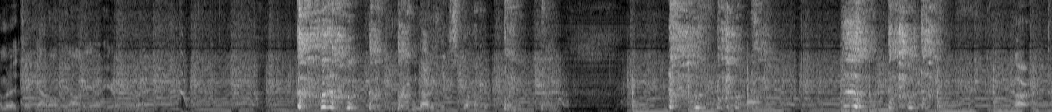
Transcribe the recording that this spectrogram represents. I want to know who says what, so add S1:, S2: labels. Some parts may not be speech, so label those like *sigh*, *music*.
S1: I'm gonna take out all the audio here anyway. *coughs* Not a good start. *coughs* *coughs* all right.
